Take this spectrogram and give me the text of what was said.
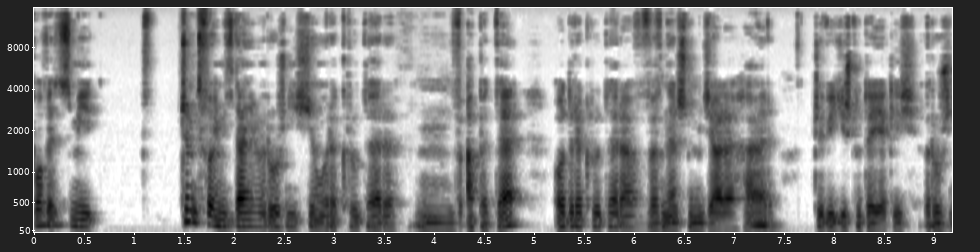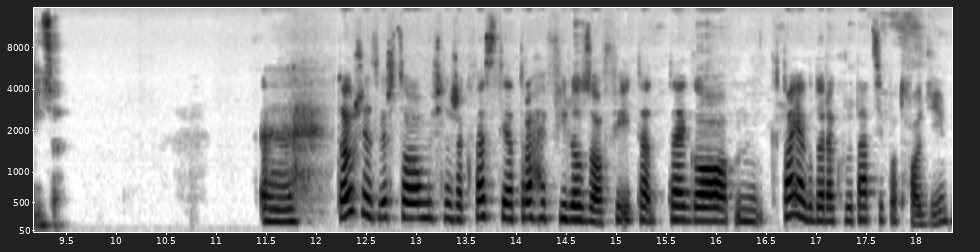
powiedz mi, czym Twoim zdaniem różni się rekruter mm, w APT od rekrutera w wewnętrznym dziale HR? Czy widzisz tutaj jakieś różnice? To już jest, wiesz co, myślę, że kwestia trochę filozofii te, tego, mm, kto jak do rekrutacji podchodzi.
